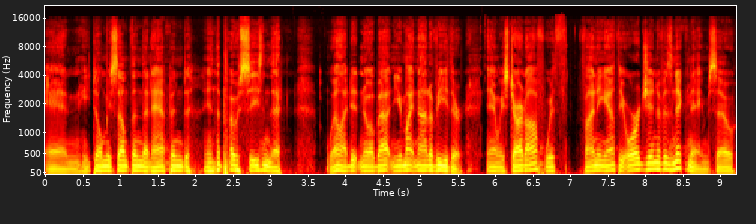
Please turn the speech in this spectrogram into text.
And he told me something that happened in the postseason that well, I didn't know about, and you might not have either. And we start off with finding out the origin of his nickname. So,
